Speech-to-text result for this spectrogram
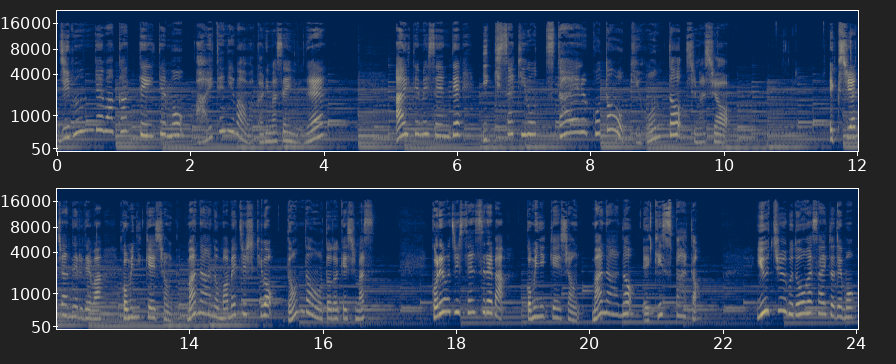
自分で分かっていても相手には分かりませんよね。相手目線で行き先を伝えることを基本としましょうエクシアチャンネルではコミュニケーションマナーの豆知識をどんどんお届けします。これを実践すればコミュニケーションマナーのエキスパート。YouTube 動画サイトでも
